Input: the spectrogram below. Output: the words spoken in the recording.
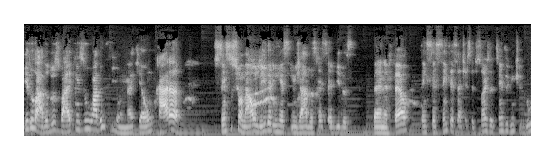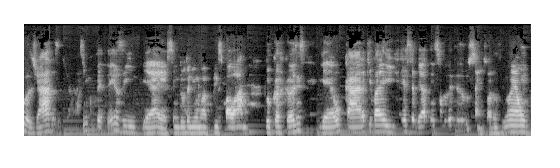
E do lado dos Vikings, o Adam Thielen, né? Que é um cara sensacional, líder em, em jardas recebidas da NFL, tem 67 recepções, 822 jardas, 5 TDs e, e é, é, sem dúvida nenhuma, a principal arma do Kirk Cousins e é o cara que vai receber a atenção da defesa do Saints. O Adam Thielen é, um,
